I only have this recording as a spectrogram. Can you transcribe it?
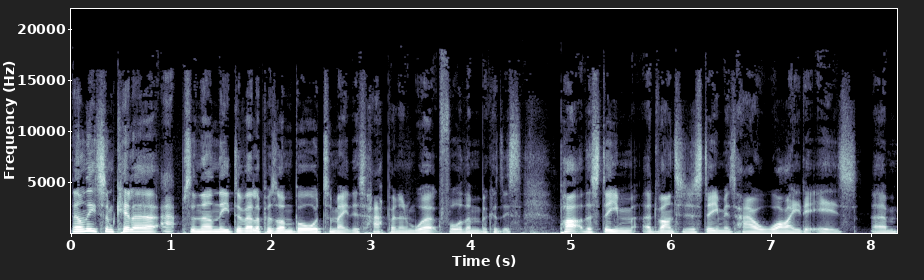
They'll need some killer apps and they'll need developers on board to make this happen and work for them because it's part of the Steam advantage of Steam is how wide it is. Um,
